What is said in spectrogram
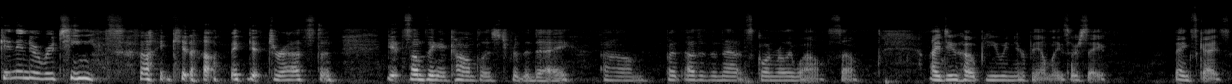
getting into a routine so that I get up and get dressed and get something accomplished for the day. Um, but other than that, it's going really well. So I do hope you and your families are safe. Thanks, guys.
